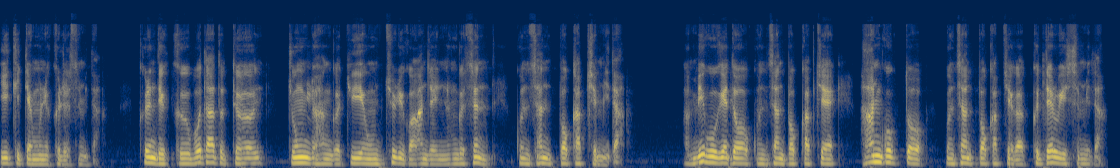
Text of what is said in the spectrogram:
있기 때문에 그렇습니다. 그런데 그보다도 더 중요한 것 뒤에 움츠리고 앉아 있는 것은 군산 복합체입니다. 아, 미국에도 군산 복합체, 한국도 군산 복합체가 그대로 있습니다.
